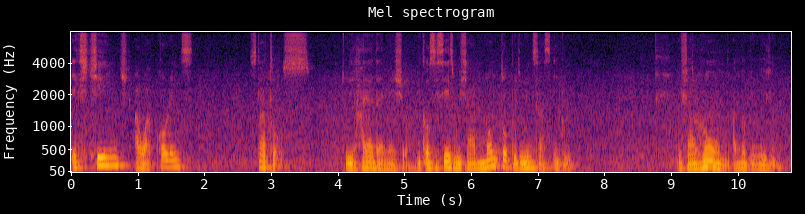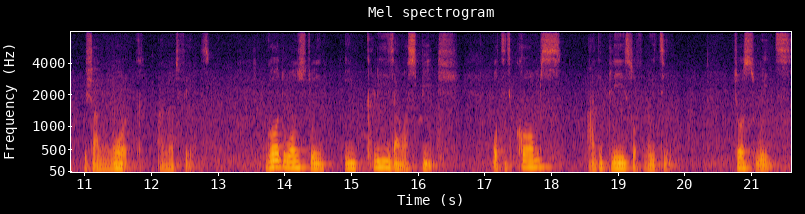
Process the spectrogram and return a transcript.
exchange our current status to a higher dimension because he says we shall mount up with wings as eagle. We shall run and not be weary. We shall walk and not faint. God wants to in- increase our speed, but it comes at the place of waiting. Just wait.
